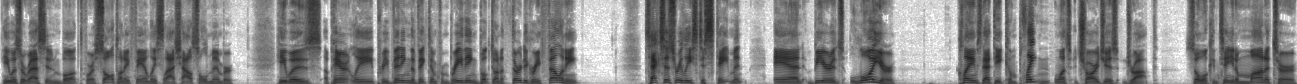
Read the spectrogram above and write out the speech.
he was arrested and booked for assault on a family slash household member. He was apparently preventing the victim from breathing, booked on a third degree felony. Texas released a statement, and Beard's lawyer claims that the complainant wants charges dropped. So we'll continue to monitor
